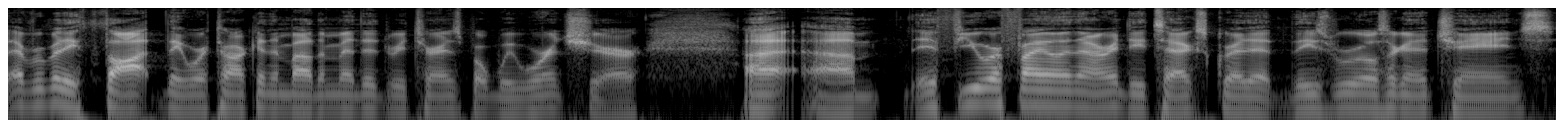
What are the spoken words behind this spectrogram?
everybody thought they were talking about amended returns, but we weren't sure. Uh, um, if you are filing R&D tax credit, these rules are going to change.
